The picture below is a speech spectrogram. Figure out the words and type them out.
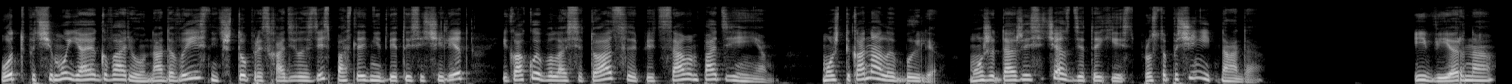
Вот почему я и говорю, надо выяснить, что происходило здесь последние две тысячи лет и какой была ситуация перед самым падением. Может, и каналы были, может, даже и сейчас где-то есть, просто починить надо. И верно,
